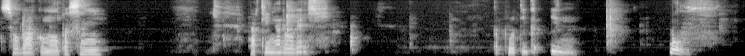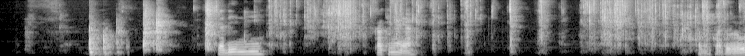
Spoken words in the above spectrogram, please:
coba aku mau pasang kakinya dulu guys. 43 in. Uh. jadi ini kakinya ya kita buka dulu.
